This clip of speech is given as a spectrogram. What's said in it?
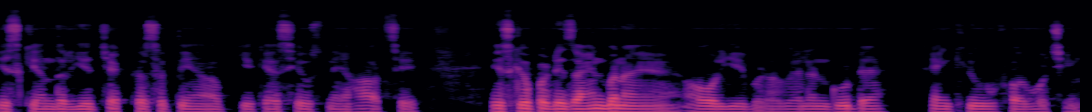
इसके अंदर ये चेक कर सकते हैं आप, ये कैसे उसने हाथ से इसके ऊपर डिज़ाइन बनाए हैं, और ये बड़ा वेल एंड गुड है। Thank you for watching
